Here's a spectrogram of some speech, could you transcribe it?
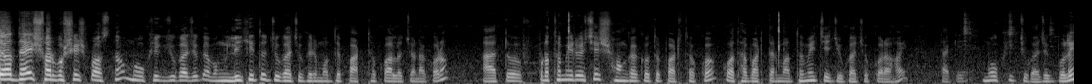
এ অধ্যায়ের সর্বশেষ প্রশ্ন, মৌখিক যোগাযোগ এবং লিখিত যোগাযোগের মধ্যে পার্থক্য আলোচনা করো। তো প্রথমে রয়েছে সংজ্ঞাগত পার্থক্য, কথাবার্তার মাধ্যমে যে যোগাযোগ করা হয় তাকে মৌখিক যোগাযোগ বলে।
